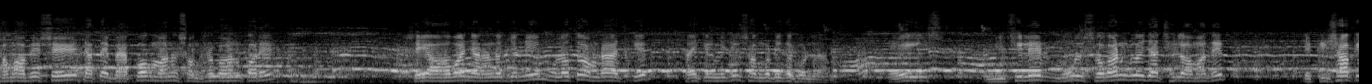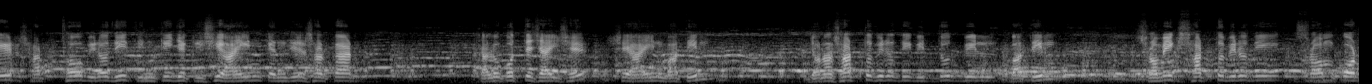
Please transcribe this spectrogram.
সমাবেশে যাতে ব্যাপক মানুষ অংশগ্রহণ করে, সেই আহ্বান জানানোর জন্যই মূলত আমরা আজকে সাইকেল মিছিল সংগঠিত করলাম। এই মিছিলের মূল স্লোগানগুলো যা ছিল আমাদের, যে কৃষকের স্বার্থ বিরোধী তিনটি যে কৃষি আইন, কেন্দ্রীয় সরকার চালু করতে চাইছে, সে আইন বাতিল জনস্বার্থ বিরোধী বিদ্যুৎ বিল বাতিল, শ্রমিক স্বার্থ বিরোধী শ্রম কোড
